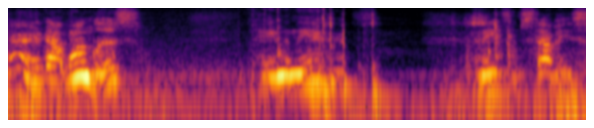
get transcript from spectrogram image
All right, I got one loose. Pain in the ass. I need some stubbies.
